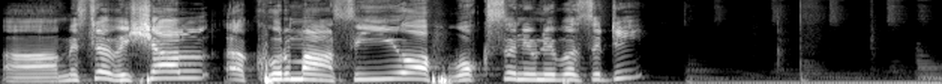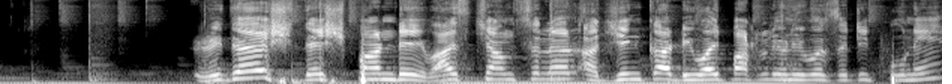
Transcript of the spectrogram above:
Uh, Mr. Vishal uh, Khurma, CEO of Voxen University. Ridesh Deshpande, Vice Chancellor, Ajinka DY Patil University, Pune.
